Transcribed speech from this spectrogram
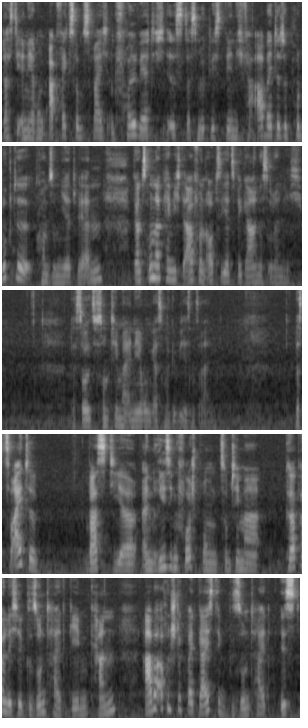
dass die Ernährung abwechslungsreich und vollwertig ist, dass möglichst wenig verarbeitete Produkte konsumiert werden, ganz unabhängig davon, ob sie jetzt vegan ist oder nicht. Das soll es zum Thema Ernährung erstmal gewesen sein. Das Zweite, was dir einen riesigen Vorsprung zum Thema körperliche Gesundheit geben kann, aber auch ein Stück weit geistige Gesundheit ist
